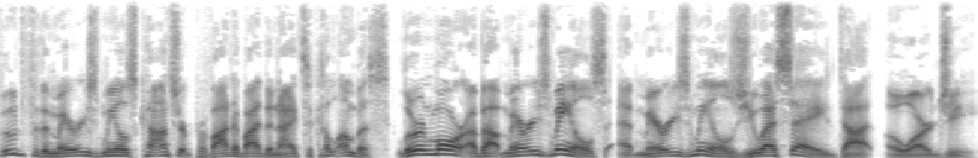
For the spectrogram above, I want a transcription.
Food for the Mary's Meals Concert provided by the Knights of Columbus. Learn more about Mary's Meals at marysmealsusa.org.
